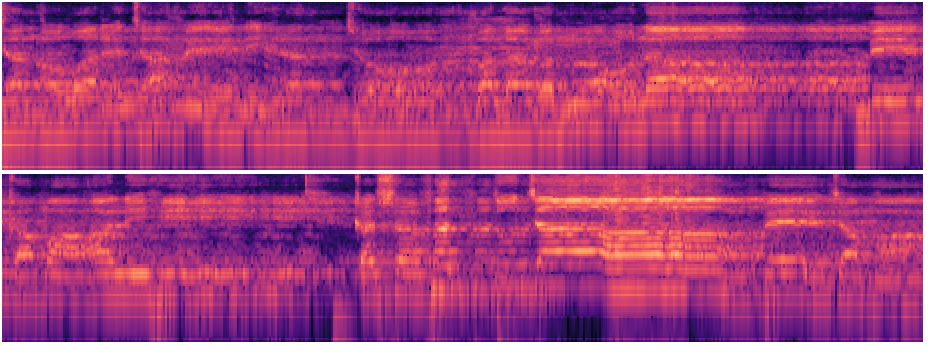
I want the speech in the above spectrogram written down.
জানোয়ার জানে নিরঞ্জন বলগল ওলা বেকমালিহি কশফত তুজা বেজমালিহি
